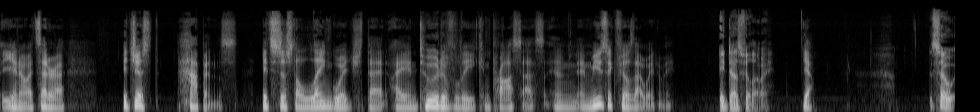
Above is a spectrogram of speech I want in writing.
you know, etc. It just happens. It's just a language that I intuitively can process and and music feels that way to me. It does feel that way. Yeah. So,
